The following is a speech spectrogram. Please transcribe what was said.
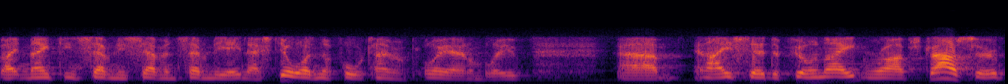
like 1977, 78, and I still wasn't a full-time employee, I don't believe. Um, and I said to Phil Knight and Rob Strasser,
